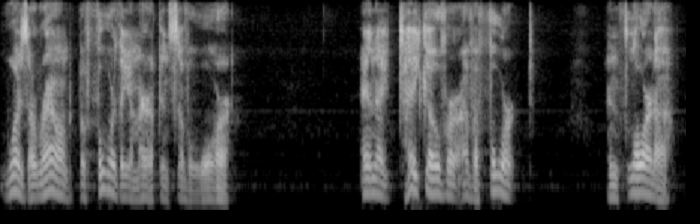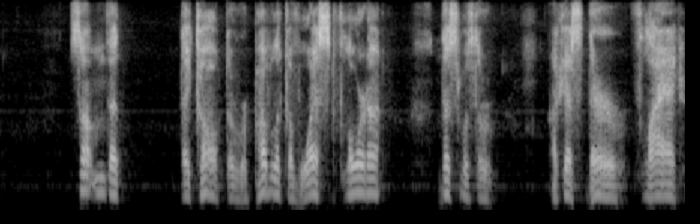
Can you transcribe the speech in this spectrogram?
was around before the American Civil War and a takeover of a fort in Florida, something that they called the Republic of West Florida. This was the, I guess, their flag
